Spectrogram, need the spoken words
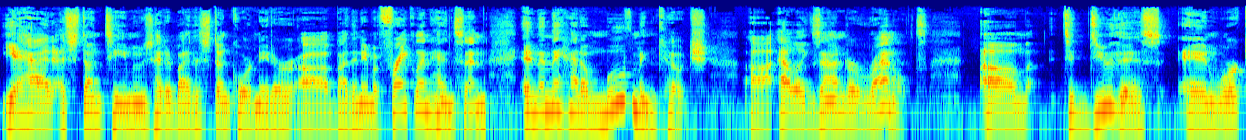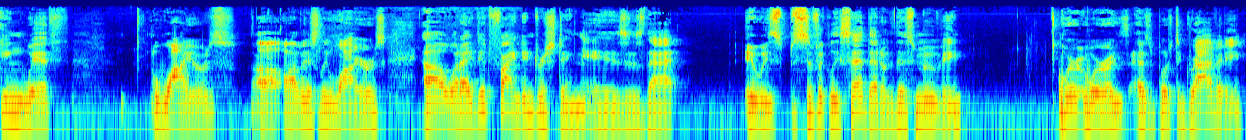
you had a stunt team. It was headed by the stunt coordinator uh, by the name of Franklin Henson, and then they had a movement coach, uh, Alexander Reynolds, um, to do this and working with wires, uh, obviously wires. Uh, what I did find interesting is is that it was specifically said that of this movie where, whereas as opposed to Gravity,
